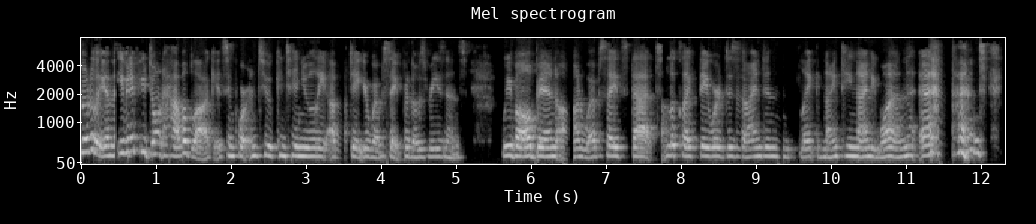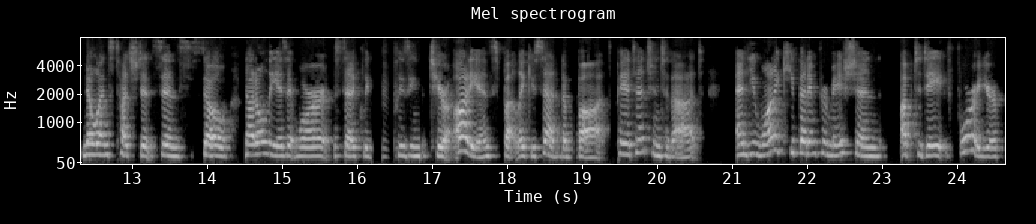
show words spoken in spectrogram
Totally. And even if you don't have a blog, it's important to continually update your website for those reasons. We've all been on websites that look like they were designed in like 1991 and no one's touched it since. So not only is it more aesthetically pleasing to your audience, but like you said, the bots pay attention to that and you want to keep that information up to date for your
